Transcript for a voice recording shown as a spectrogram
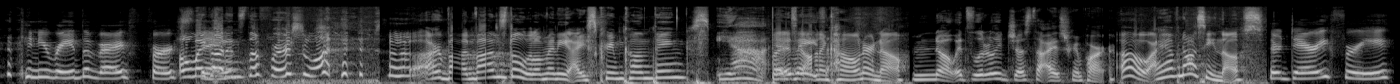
Can you read the very first oh my god, it's the first one. our bonbons the little mini ice cream cone things? yeah, But and is it on a cone or no? No, it's literally just the ice cream part. Oh, I have not seen those. They're dairy free,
